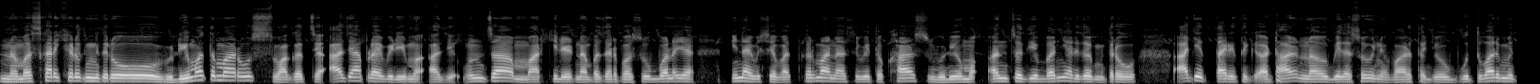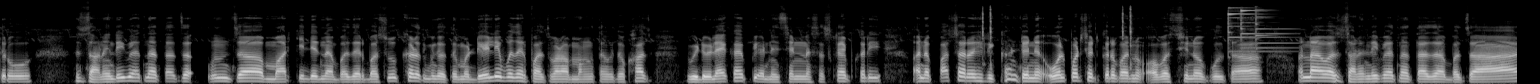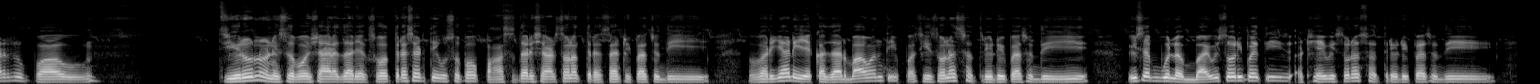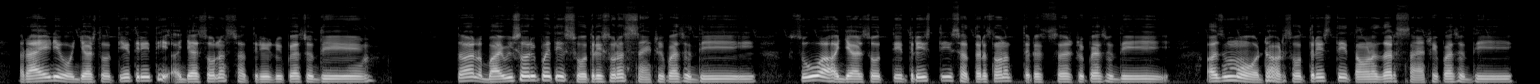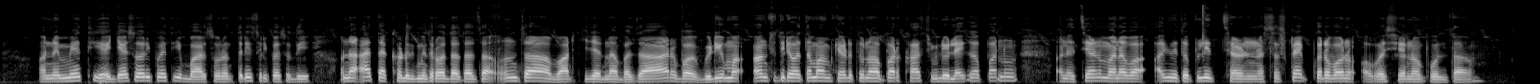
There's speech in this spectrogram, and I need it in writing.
નમસ્કાર ખેડૂત મિત્રો. વિડીયોમાં તમારું સ્વાગત છે. આજે આપણા વિડીયોમાં આજે ઊંઝા માર્કેટના બજાર ભાવ શું બોલાયા એના વિશે વાત કરવાના છે. તો ખાસ વિડીયોમાં અંત સુધી બન્યા રહેજો મિત્રો. આજે તારીખ અઢાર નવ બે હજાર ચોવીસને વાર થઈ ગયો બુધવાર મિત્રો. જાણી રહ્યા તાજા ઊંઝા માર્કેટના બજાર ભાવ શું ખેડૂત મિત્રો? તમે ડેલી બજાર ભાવ જાણવા માંગતા હોય તો ખાસ વીડિયો લાઈક આપી અને ચેનલને સબસ્ક્રાઈબ કરી અને પાછળ રહેલી ઘંટીને ઓલ પર સેટ કરવાનું અવશ્ય ન ભૂલતા. અને આવા જાણી રહ્યા તાજા બજાર ભાવ. જીરુનો નીચો ભાવ ચાર હજાર એકસો ત્રેસઠથી ઊંચો ભાવ પાંચ હજાર ચારસો ને ત્રેસઠ રૂપિયા સુધી. વરિયાળી એક હજાર બાવનથી પચીસો ને છત્રીસ રૂપિયા સુધી. ઈસબગુલ બાવીસો રૂપિયાથી અઠ્યાવીસો ને છત્રીસ રૂપિયા સુધી. રાયડીઓ અગિયારસો તેત્રીસથી અગિયારસો ને છત્રીસ રૂપિયા સુધી. તલ બાવીસો રૂપિયાથી સોત્રીસો ને સાઠ રૂપિયા સુધી. સુવા અગિયારસો તેત્રીસથી સત્તરસો ને ત્રેસઠ રૂપિયા સુધી. અજમો અઢારસો ત્રીસથી ત્રણ હજાર સાઠ રૂપિયા સુધી અને મેથી અગિયારસો રૂપિયાથી બારસો ત્રીસ રૂપિયા સુધી. અને આ તક ખેડૂત મિત્રો હતા તાજા ઊંચા માર્કેટના બજાર. ભાવ વિડીયોમાં અંત સુધી રહેવા તમામ ખેડૂતોના પર ખાસ વીડિયો લાઈક આપવાનું અને ચેનલમાં નવા આવ્યું તો પ્લીઝ ચેનલને સબસ્ક્રાઈબ કરવાનું અવશ્ય ન ભૂલતા.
